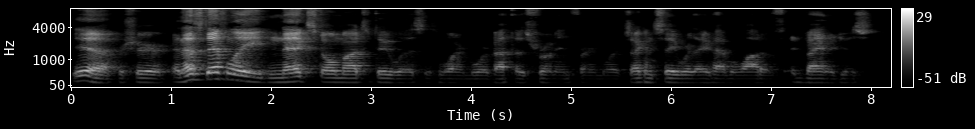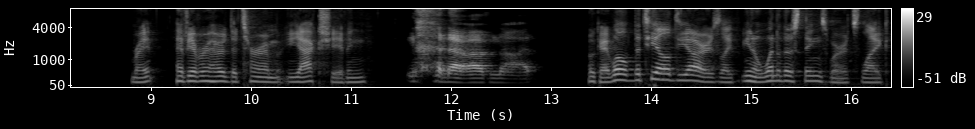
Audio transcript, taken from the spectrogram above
Yeah, for sure. And that's definitely next on my to-do list is learn more about those front end frameworks. I can see where they have a lot of advantages. Right. Have you ever heard the term yak shaving? no, I've not. Okay, well, the TLDR is like, you know, one of those things where it's like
